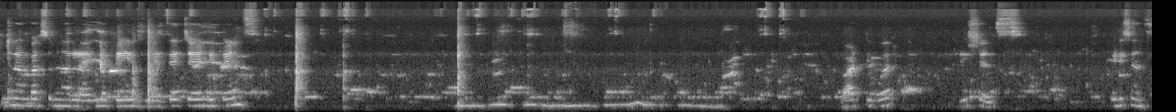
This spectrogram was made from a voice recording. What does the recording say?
టూ నెంబర్స్ ఉన్నారు లైవ్లో ప్లీజ్ మెసేజ్ చేయండి friends. What your editions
